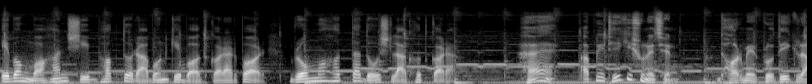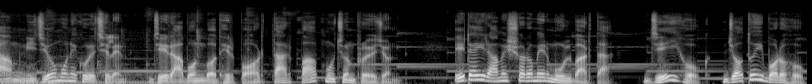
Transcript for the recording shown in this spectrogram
এবং মহান শিবভক্ত রাবণকে বধ করার পর ব্রহ্মহত্যা দোষ লাঘত করা। হ্যাঁ আপনি ঠিকই শুনেছেন। ধর্মের প্রতীক রাম নিজেও মনে করেছিলেন যে রাবণ বধের পর তার পাপ মোচন প্রয়োজন। এটাই রামেশ্বরমের মূল বার্তা। যেই হোক, যতই বড় হোক,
